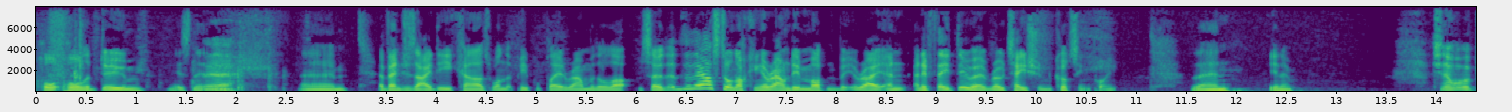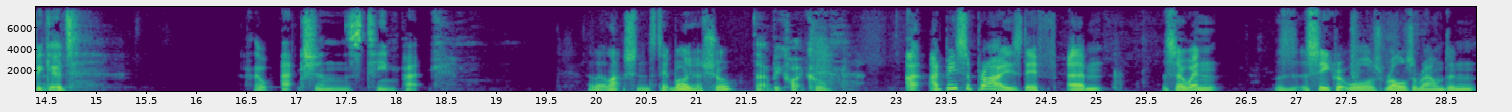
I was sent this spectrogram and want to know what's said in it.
Hall, Hall of Doom, isn't it? Yeah. Um, Avengers ID cards, one that people played around with a lot. So th- they are still knocking around in modern, but you're right. And and if they do a rotation cutting point, then you know, Do you know what would be good? A little actions team pack. a little actions team. Well, yeah, sure. That would be quite cool. I, I'd be surprised if um, so when Secret Wars rolls around and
